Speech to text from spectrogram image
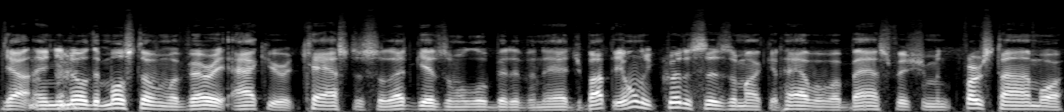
Yeah, and you know that most of them are very accurate casters, so that gives them a little bit of an edge. About the only criticism I could have of a bass fisherman, first time or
